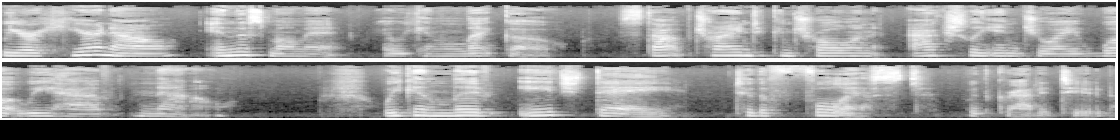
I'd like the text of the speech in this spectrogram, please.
We are here now in this moment and we can let go. Stop trying to control and actually enjoy what we have now. We can live each day to the fullest with gratitude.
